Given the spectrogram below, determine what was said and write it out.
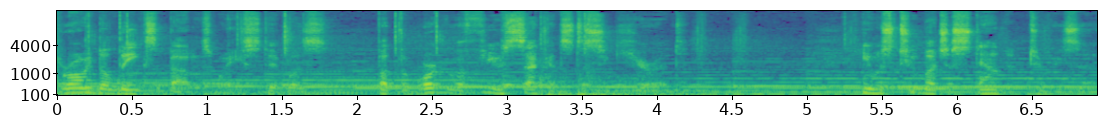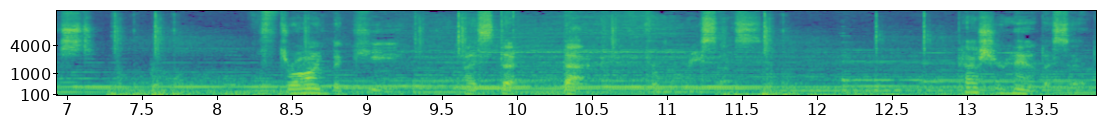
Throwing the links about his waist, it was but the work of a few seconds to secure it. He was too much astounded to resist. Withdrawing the key, I stepped back from the recess. Pass your hand, I said,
